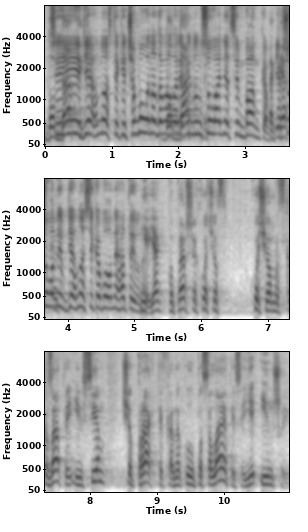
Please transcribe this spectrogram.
до цієї діагностики, чому ви надавали Додаток- рефінансування цим банкам, Так якщо ж вони кажу- діагностика була негативна? Ні, я, по-перше, хочу, хочу вам розказати і всім, що практика, на яку ви посилаєтеся, є іншою.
